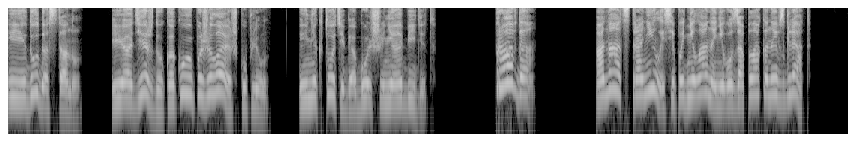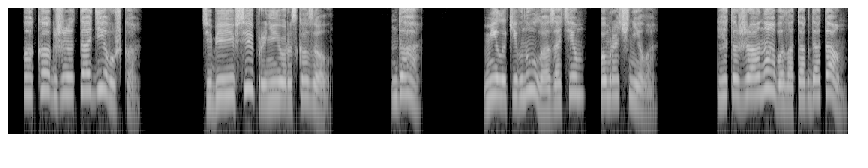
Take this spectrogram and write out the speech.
и еду достану, и одежду, какую пожелаешь, куплю. и никто тебя больше не обидит». «Правда?» Она отстранилась и подняла на него заплаканный взгляд. «А как же та девушка?» «Тебе Евсей про нее рассказал?» «Да». Мила кивнула, а затем помрачнела. «Это же она была тогда там,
